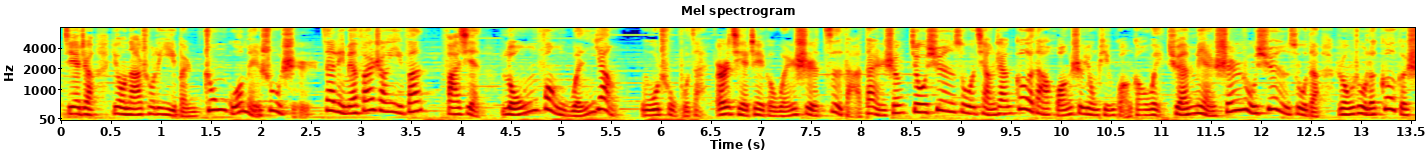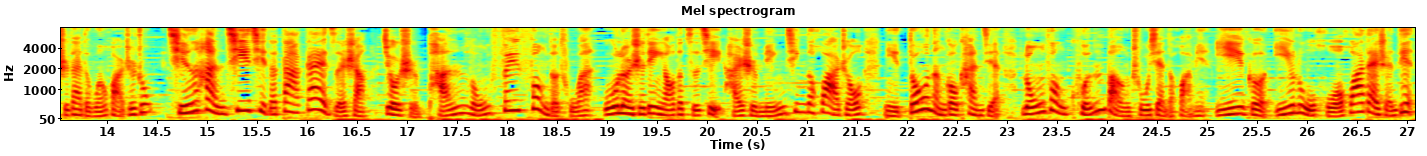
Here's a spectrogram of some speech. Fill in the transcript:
接着又拿出了一本中国美术史，在里面翻上一翻，发现龙凤纹样无处不在，而且这个纹饰自打诞生就迅速抢占各大皇室用品广告位，全面深入，迅速的融入了各个时代的文化之中。秦汉漆器的大盖子上就是盘龙飞凤的图案，无论是定窑的瓷器，还是明清的画轴，你都能够看见龙凤捆绑出现的画面，一个一路火花带闪电，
